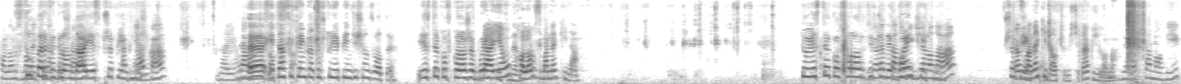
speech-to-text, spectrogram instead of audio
Kolor z super manekina, wygląda, proszę. jest przepiękna. Agnieszka. E, I ta sukienka kosztuje 50 zł. Jest tylko w kolorze Daję błękitnym. kolor z manekina. Tu jest tylko kolor dziewczyny Violetta Nowik błękitny. zielona. Ta z Przepiękna. manekina oczywiście, tak? Zielona. Violetta Nowik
